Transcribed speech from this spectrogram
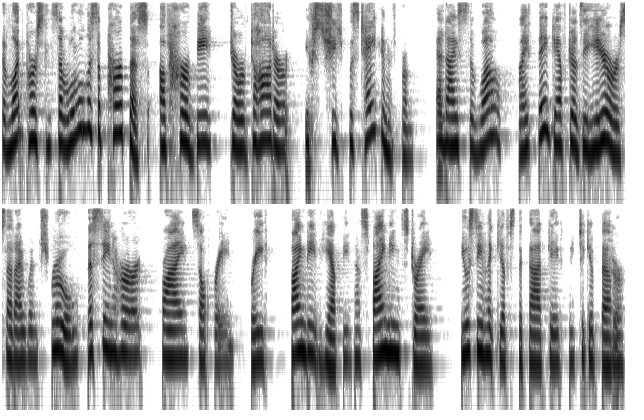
And one person said, well, What was the purpose of her being your daughter if she was taken from? And I said, Well, I think after the years that I went through, missing her, crying, suffering, grief, finding happiness, finding strength, using the gifts that God gave me to get better,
